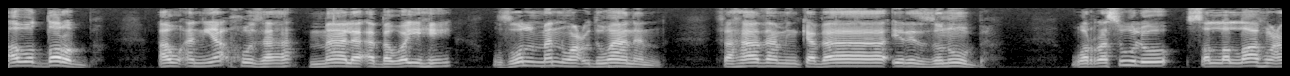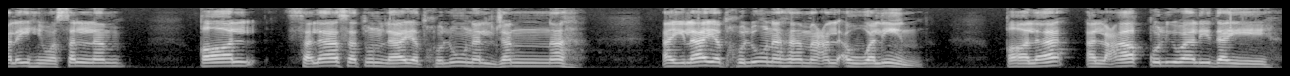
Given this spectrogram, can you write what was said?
أو الضرب أو أن يأخذ مال أبويه ظلما وعدوانا. فهذا من كبائر الذنوب. والرسول صلى الله عليه وسلم قال ثلاثة لا يدخلون الجنة أي لا يدخلونها مع الأولين. قال العاق لوالديه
